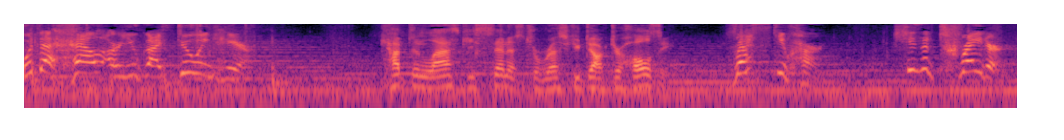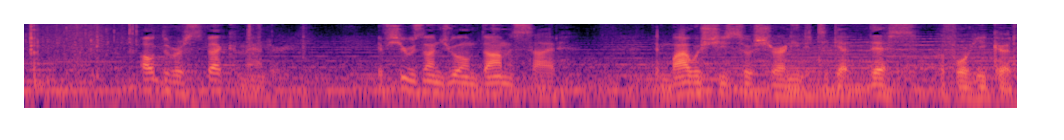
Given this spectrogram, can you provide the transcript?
What the hell are you guys doing here? Captain Lasky sent us to rescue Dr. Halsey. Rescue her! She's a traitor! All due respect, Commander. If she was on Jul 'Mdama's side, then why was she so sure I needed to get this before he could?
